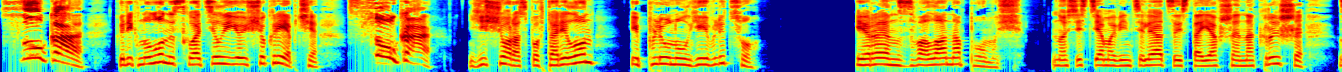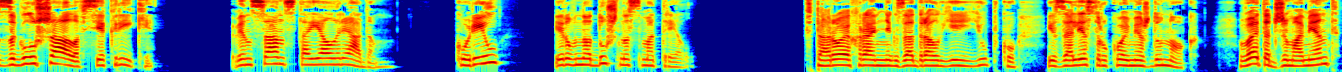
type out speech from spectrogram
«Сука!» — крикнул он и схватил ее еще крепче. «Сука!» — еще раз повторил он и плюнул ей в лицо. Ирен звала на помощь, но система вентиляции, стоявшая на крыше, заглушала все крики. Винсан стоял рядом, курил и равнодушно смотрел. Второй охранник задрал ей юбку и залез рукой между ног. В этот же момент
